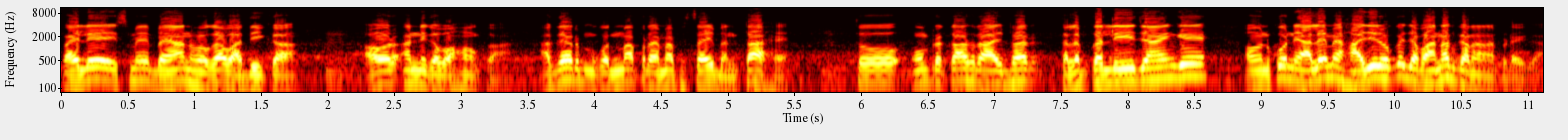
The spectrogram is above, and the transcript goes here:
पहले इसमें बयान होगा वादी का और अन्य गवाहों का। अगर मुकदमा प्राइमा फिसाई बनता है तो ओम प्रकाश राजभर तलब कर लिए जाएँगे और उनको न्यायालय में हाजिर होकर जमानत कराना पड़ेगा।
